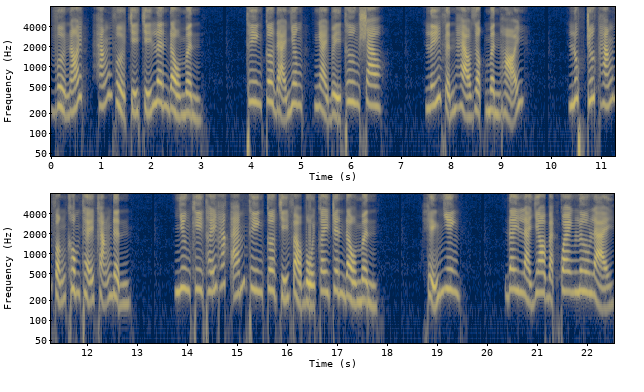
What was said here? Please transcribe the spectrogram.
vừa nói, hắn vừa chỉ chỉ lên đầu mình. Thiên cơ đại nhân, ngài bị thương sao? Lý Vĩnh Hạo giật mình hỏi. Lúc trước hắn vẫn không thể khẳng định. Nhưng khi thấy hắc ám thiên cơ chỉ vào bụi cây trên đầu mình. Hiển nhiên. Đây là do bạch quan lưu lại.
